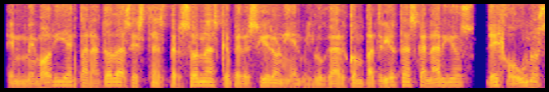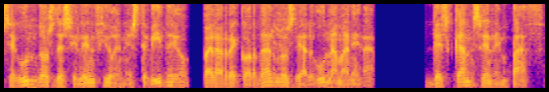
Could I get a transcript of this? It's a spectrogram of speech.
En memoria para todas estas personas que perecieron y en mi lugar compatriotas canarios, dejo unos segundos de silencio en este vídeo, para recordarlos de alguna manera. Descansen en paz.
